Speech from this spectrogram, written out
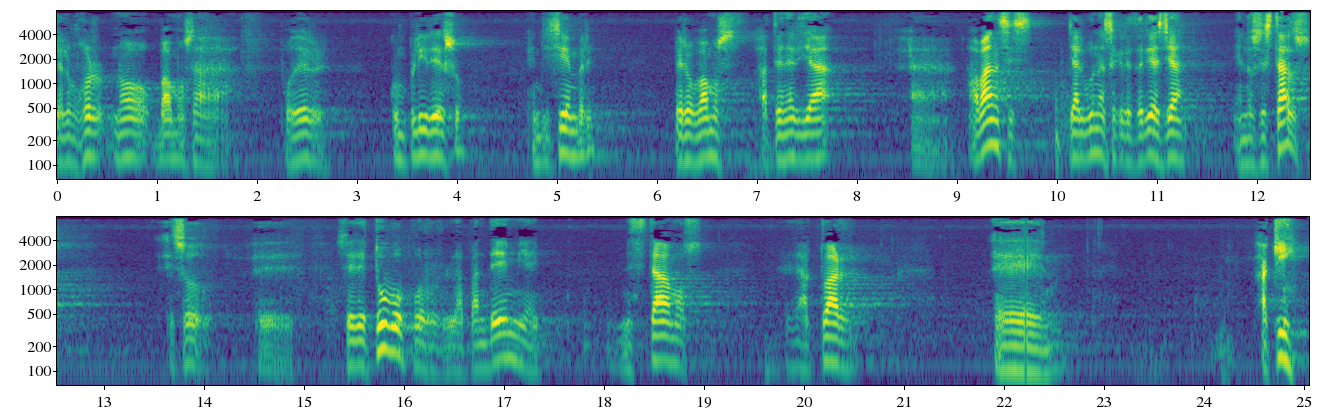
que a lo mejor no vamos a poder cumplir eso en diciembre, pero vamos a tener ya ah, avances, ya algunas secretarías ya en los estados eso eh, se detuvo por la pandemia y necesitábamos eh, actuar eh, aquí.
